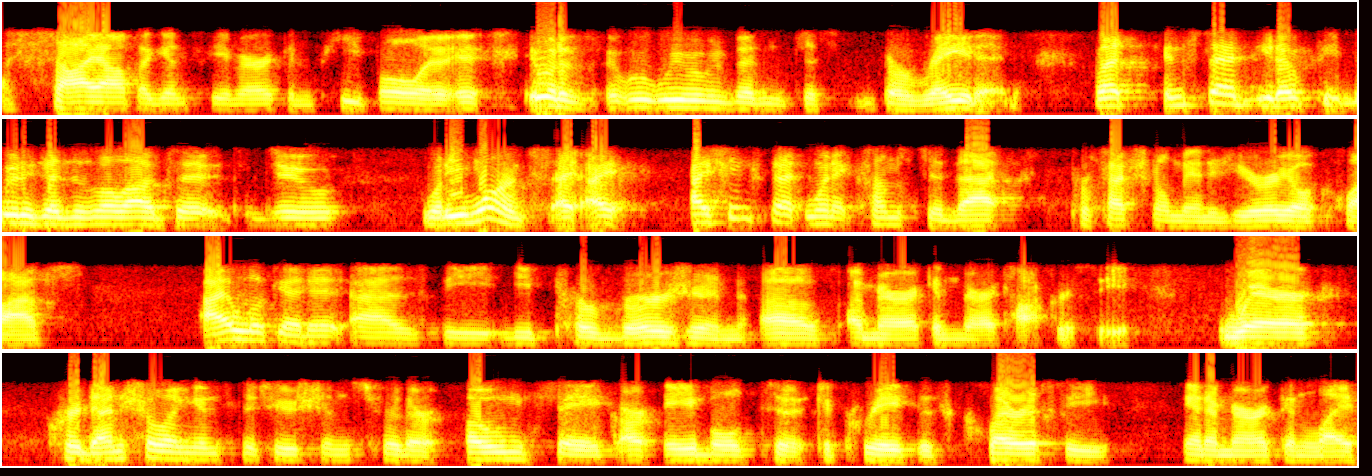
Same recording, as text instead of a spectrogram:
a psyop against the American people. It, it would have it, we would have been just berated. But instead, you know, Pete Buttigieg is allowed to, to do what he wants. I, I I think that when it comes to that professional managerial class, I look at it as the the perversion of American meritocracy, where credentialing institutions for their own sake are able to, to create this clerisy in American life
